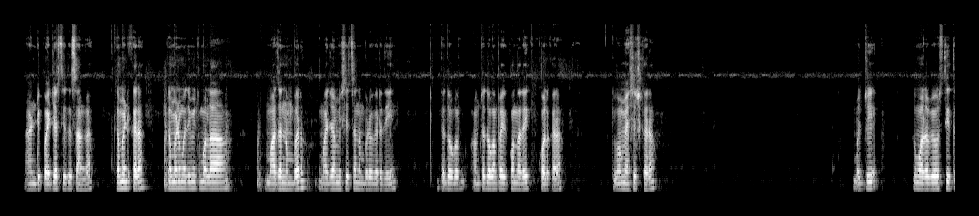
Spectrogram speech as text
अंडी पाहिजे असतील तर सांगा. कमेंट करा. कमेंटमध्ये मी तुम्हाला माझा नंबर माझ्या मिसेसचा नंबर वगैरे देईन. त्या दोघं आमच्या दोघांपैकी कोणालाही कॉल करा किंवा मेसेज करा. म्हणजे तुम्हाला व्यवस्थित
